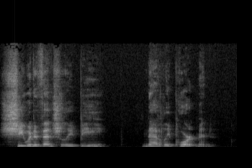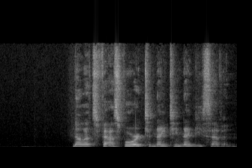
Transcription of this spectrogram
She would eventually be Natalie Portman. Now let's fast forward to 1997.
